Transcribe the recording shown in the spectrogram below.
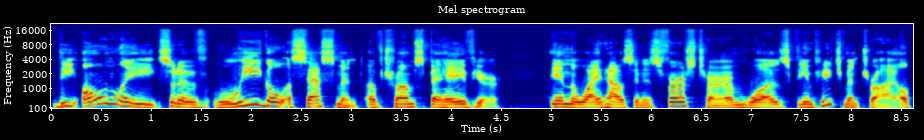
the only sort of legal assessment of Trump's behavior in the White House in his first term was the impeachment trial.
